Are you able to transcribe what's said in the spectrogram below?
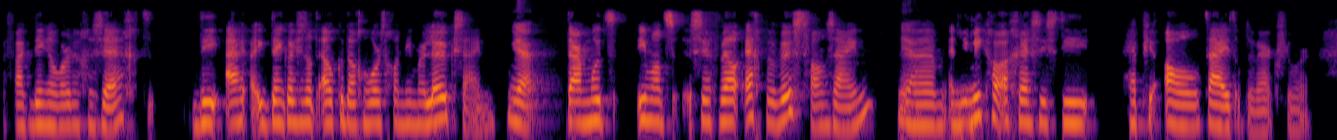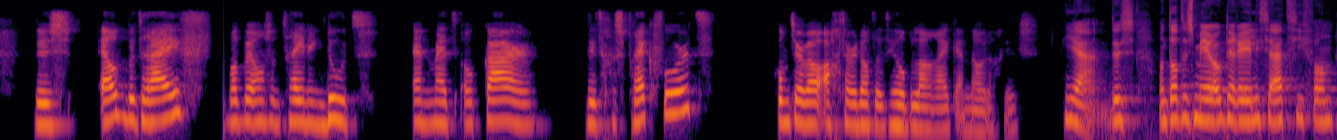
vaak dingen worden gezegd. Die, ik denk als je dat elke dag hoort, gewoon niet meer leuk zijn. Ja. Daar moet iemand zich wel echt bewust van zijn. Ja. Ehm, en die microagressies, die heb je altijd op de werkvloer. Dus elk bedrijf wat bij ons een training doet en met elkaar dit gesprek voert, komt er wel achter dat het heel belangrijk en nodig is. Ja, dus, want dat is meer ook de realisatie van,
